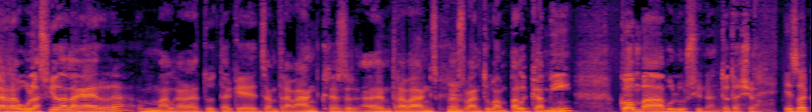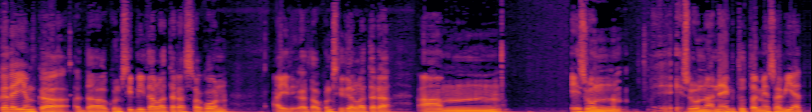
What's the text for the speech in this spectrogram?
la regulació de la guerra, malgrat tots aquests entrebancs, entrebancs que es van trobant pel camí, com va evolucionant tot això? És el que dèiem que del concili de Laterà II, ai, del concili de Laterà, um, és, un, és una anècdota més aviat,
